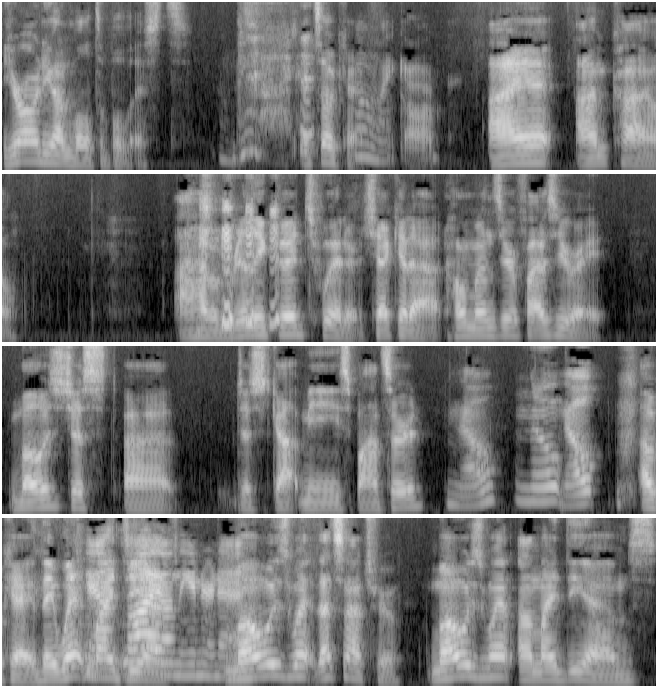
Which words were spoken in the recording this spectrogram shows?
You're already on multiple lists. Oh my god. It's okay. Oh my god. I I'm Kyle. I have a really good Twitter. Check it out. Home run 0508. Moe's just uh just got me sponsored. No. Nope. Nope. Okay, they went in my Can't lie DMs. on the internet. Moe's went that's not true. Moe's went on my DMs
